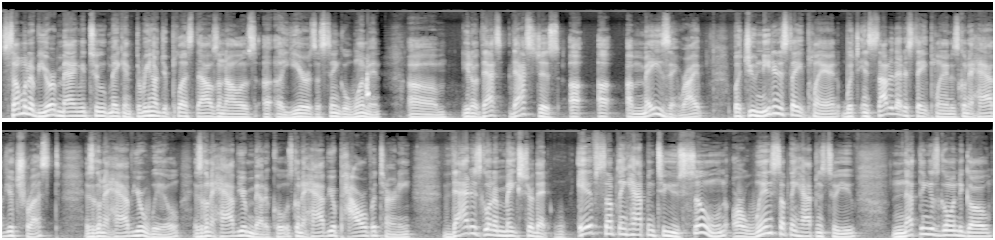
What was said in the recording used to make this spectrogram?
Someone of your magnitude making three hundred plus thousand dollars a year as a single woman, um, you know that's that's just uh, uh, amazing, right? But you need an estate plan, which inside of that estate plan is going to have your trust, is going to have your will, is going to have your medical, is going to have your power of attorney. That is going to make sure that if something happened to you soon, or when something happens to you, nothing is going to go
